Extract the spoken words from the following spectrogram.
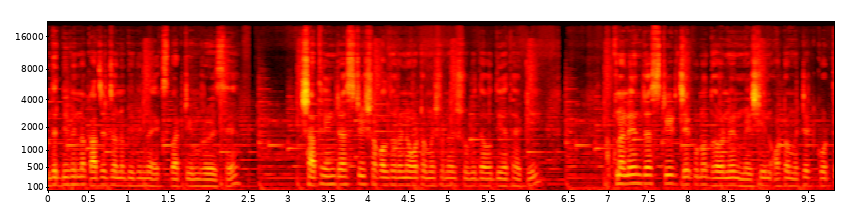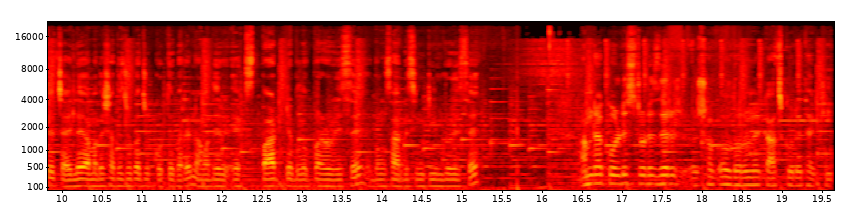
আমাদের বিভিন্ন কাজের জন্য বিভিন্ন এক্সপার্ট টিম রয়েছে। সাথে ইন্ডাস্ট্রির সকল ধরনের অটোমেশনের সুবিধাও দিয়ে থাকি। আপনার ইন্ডাস্ট্রির যে কোনো ধরনের মেশিন অটোমেটেড করতে চাইলে আমাদের সাথে যোগাযোগ করতে পারেন। আমাদের এক্সপার্ট ডেভেলপার রয়েছে এবং সার্ভিসিং টিম রয়েছে। আমরা কোল্ড স্টোরেজের সকল ধরনের কাজ করে থাকি।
